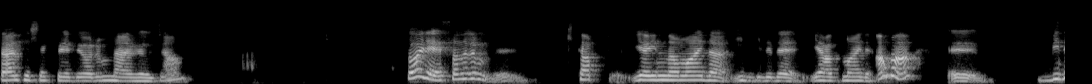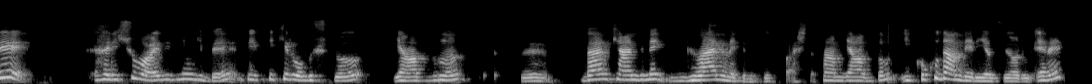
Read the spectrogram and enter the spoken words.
ben teşekkür ediyorum Merve Hocam. Böyle sanırım e, kitap yayınlamayla ilgili de yazmayla ama e, bir de hani şu var dediğim gibi bir fikir oluştu, yazdınız. E, ben kendime güvenmedim ilk başta. Tam yazdım. İlkokuldan beri yazıyorum. Evet.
